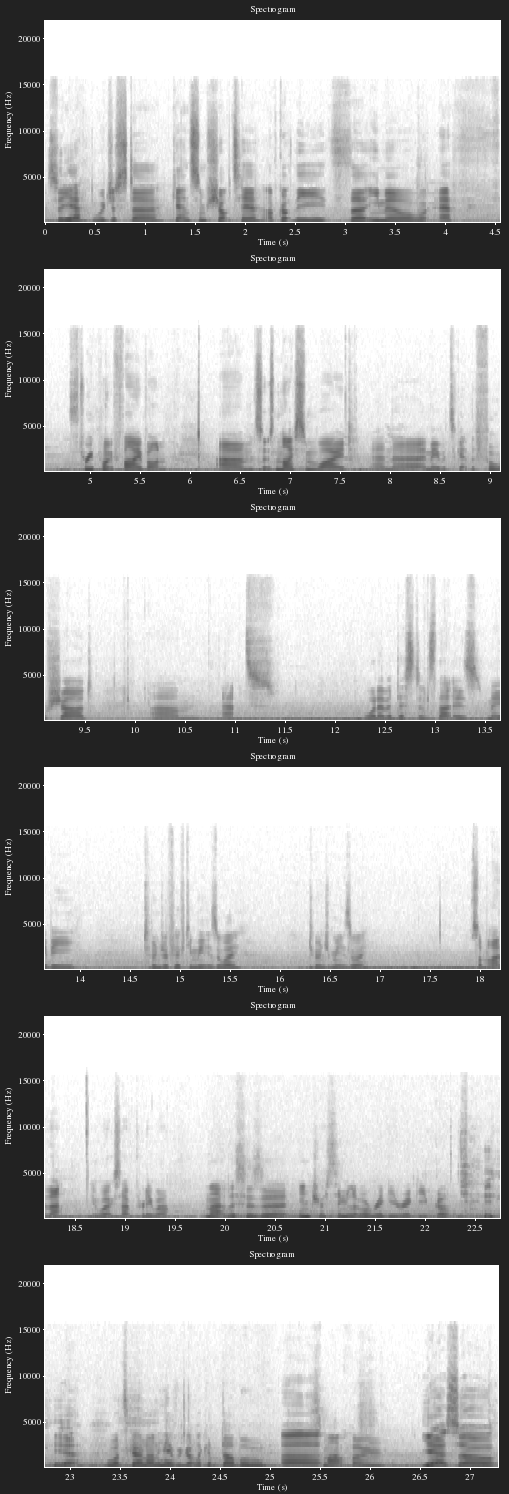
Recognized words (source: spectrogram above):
so yeah, we're just uh, getting some shots here. I've got the 30mm f 3.5 on, um, so it's nice and wide, and uh, I'm able to get the full shard um, at whatever distance that is, maybe 250 meters away, 200 meters away, something like that. It works out pretty well. Matt, this is an interesting little riggy rig you've got. yeah. What's going on here? We've got like a double Uh, smartphone. Yeah, so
